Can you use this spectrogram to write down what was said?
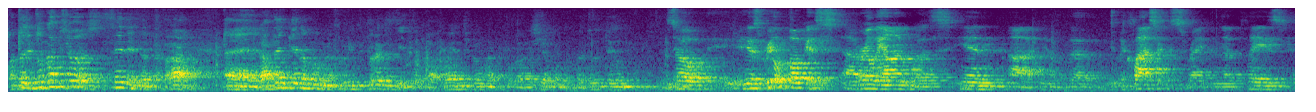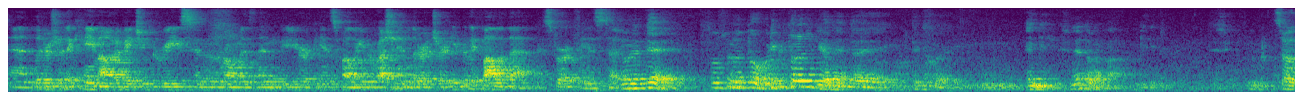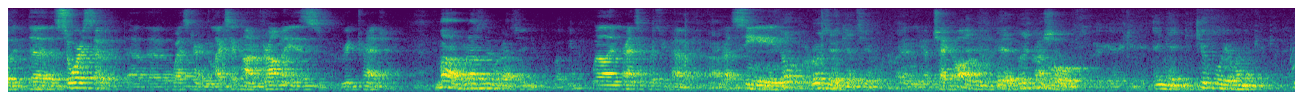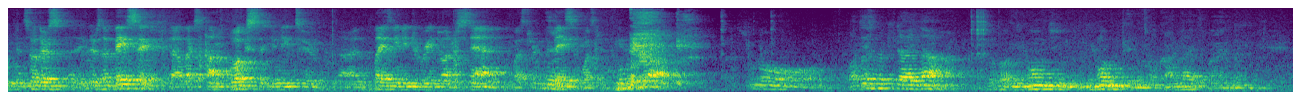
あるんですよ私文学賞青年だったから、えーラテン系の文学グリークトレジディとか フレンチ文学とかロシア文学とかずっと読んで So his real focus uh, early on was in uh, you know, the, the classics, right, and the plays and literature that came out of ancient Greece and the Romans and the Europeans following the Russian literature. He really followed that historically in his そ study. れでそうするとグリークトレジディは大体テキストは演劇ですねドラマ劇ですよ So the, the, the source of uh, the Western lexicon of drama is Greek tragedy. Well, in France, of course, you have Racine, and you have Chekhov. And so there's there's a basic uh, lexicon of books that you need to uh, plays that you need to read to understand Western the base of Western theater.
